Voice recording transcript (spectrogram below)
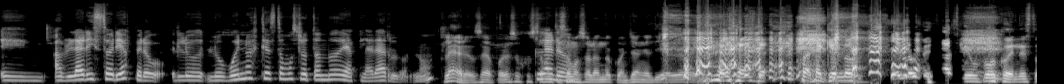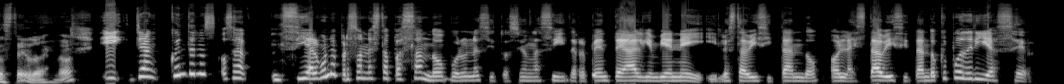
eh, hablar historias, pero lo, bueno es que estamos tratando de aclararlo, ¿no? Claro, o sea, por eso justamente estamos hablando con Jan el día de hoy. Para que nos, nos un poco en estos temas, ¿no? Y Jan, cuéntanos, o sea, si alguna persona está pasando por una situación así, de repente alguien viene y, lo está visitando o la está visitando, ¿qué podría hacer?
